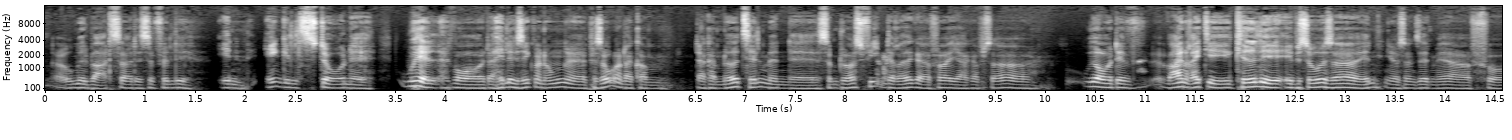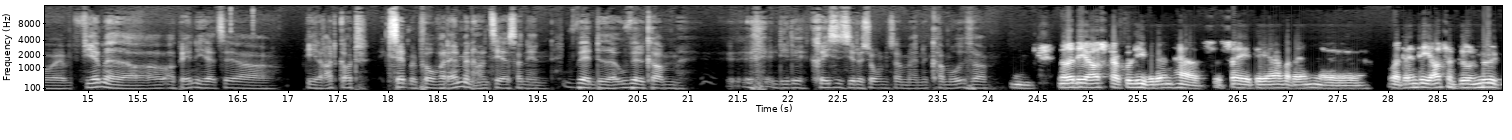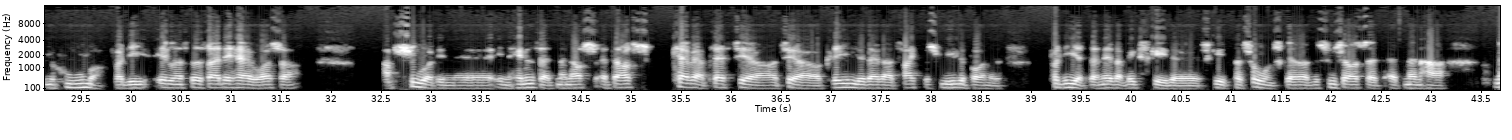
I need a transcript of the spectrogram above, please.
og umiddelbart så er det selvfølgelig en enkeltstående uheld, hvor der heldigvis ikke var nogen øh, personer, der kom, der kom noget til, men øh, som du også fint redegør for, Jakob, så udover det var en rigtig kedelig episode, så endte jo sådan set med at få øh, firmaet og, og Benny her til at blive et ret godt eksempel på, hvordan man håndterer sådan en uventet og uvelkommen øh, lille krisesituation, som man kommer ud for. Mm. Noget af det, jeg også kan kunne lide ved den her sag, det er, hvordan øh, hvordan det også er blevet mødt med humor. Fordi et eller andet sted, så er det her jo også absurd en, øh, en hændelse, at, man også, at der også kan være plads til at, til at grine lidt af det og trække på smilebåndet, fordi at der netop ikke skete, øh, skete personskader. Det synes jeg også, at, at man har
